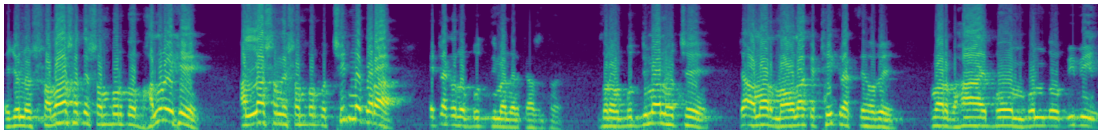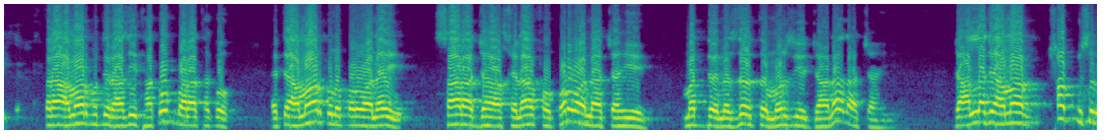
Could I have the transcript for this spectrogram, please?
এই জন্য সবার সাথে সম্পর্ক ভালো রেখে আল্লাহর সঙ্গে সম্পর্ক ছিন্ন করা, এটা কোনো বুদ্ধিমানের কাজ নয়। বরং বুদ্ধিমান হচ্ছে যে আমার মাওলাকে ঠিক রাখতে হবে। আমার ভাই, বোন, বন্ধু, বিবি, তারা আমার প্রতি রাজি থাকুক বা না থাকুক, এতে আমার কোনো পরোয়া নেই। সারা যাহা খেলাফ ও পরোয়া না চাহিয়ে, মধ্যে নজর তো মর্জি জানা না চাহিয়ে। যে আল্লাহ যে আমার সব কিছুর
